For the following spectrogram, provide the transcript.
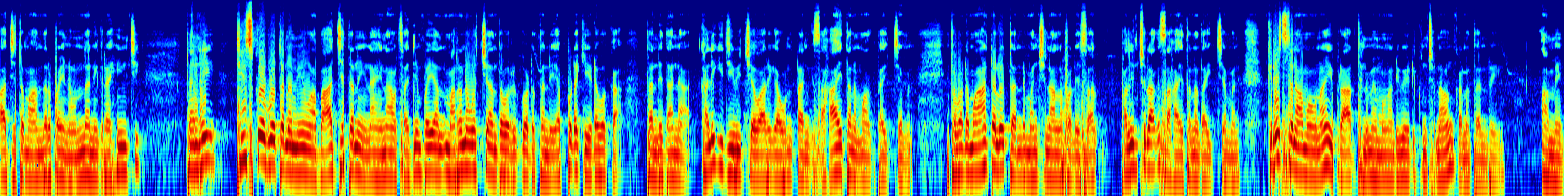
బాధ్యత మా అందరిపైన ఉందని గ్రహించి తండ్రి తీసుకోబోతున్న మేము ఆ బాధ్యతని నాయన సజ్ఞపై మరణం వచ్చేంతవరకు కూడా తండ్రి ఎప్పటికీ ఇడవక తండ్రి దాన్ని కలిగి జీవించే వారిగా ఉండటానికి సహాయతను మాకు దయచేయమని. ఇతబడ్డ మాటలు తండ్రి మంచి నాన్న ఫలిసాలు ఫలించులాగా సహాయతను దయచేయమని. క్రీస్తు ఈ ప్రార్థన మిమ్మల్ని అడిగి వేడుకుంటున్నాం కన్న తండ్రి. ఆమెన్.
